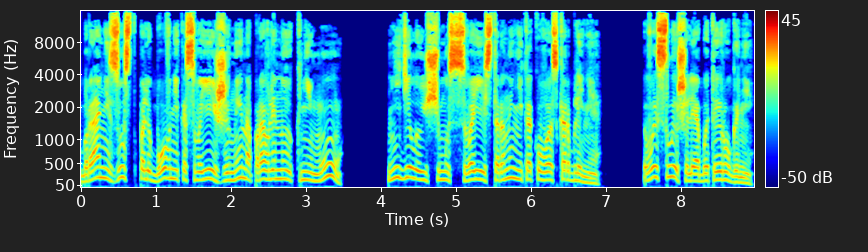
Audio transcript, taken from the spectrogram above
брань из уст полюбовника своей жены, направленную к нему, не делающему с своей стороны никакого оскорбления. Вы слышали об этой ругани.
